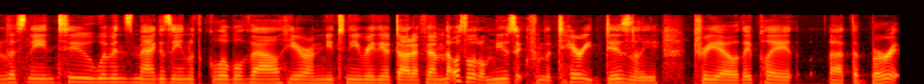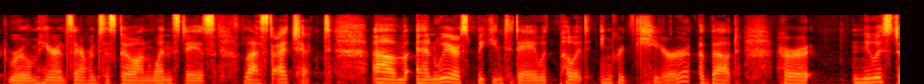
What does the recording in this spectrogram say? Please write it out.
Listening to Women's Magazine with Global Val here on MutinyRadio.fm. That was a little music from the Terry Disley Trio. They play at the Burritt Room here in San Francisco on Wednesdays, last I checked. Um, and we are speaking today with poet Ingrid Keir about her newest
